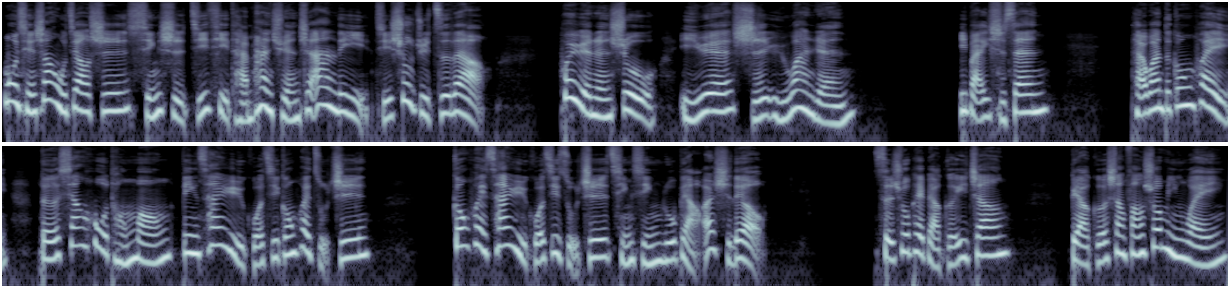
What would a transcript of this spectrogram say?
目前尚无教师行使集体谈判权之案例及数据资料。会员人数已约十余万人。一百一十三，台湾的工会得相互同盟，并参与国际工会组织。工会参与国际组织情形如表二十六。此处配表格一张，表格上方说明为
